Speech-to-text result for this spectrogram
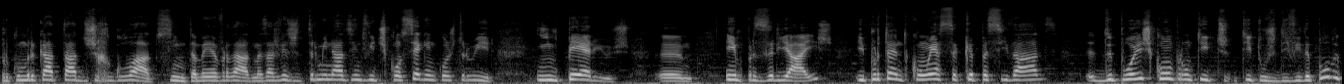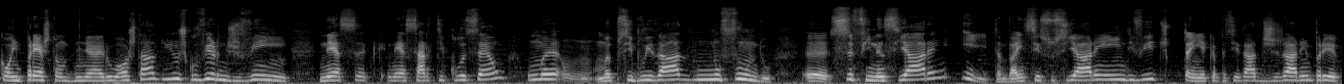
Porque o mercado está desregulado, sim, também é verdade. Mas às vezes determinados indivíduos conseguem construir impérios hum, empresariais e, portanto, com essa capacidade depois compram títulos de dívida pública ou emprestam dinheiro ao Estado e os governos veem nessa, nessa articulação uma, uma possibilidade, no fundo, uh, se financiarem e também se associarem a indivíduos que têm a capacidade de gerar emprego.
